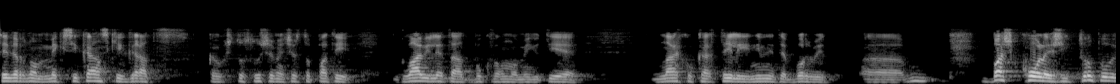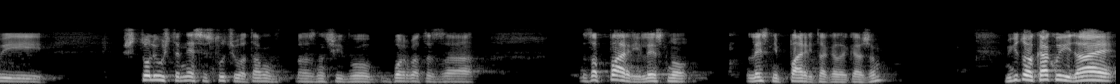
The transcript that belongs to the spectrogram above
северно-мексикански град, како што слушаме често пати, глави летаат буквално меѓу тие наркокартели и нивните борби. баш колежи, трупови, што ли уште не се случува тамо, значи, во борбата за, за пари, лесно, лесни пари, така да кажам. Меѓутоа, како и да е,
